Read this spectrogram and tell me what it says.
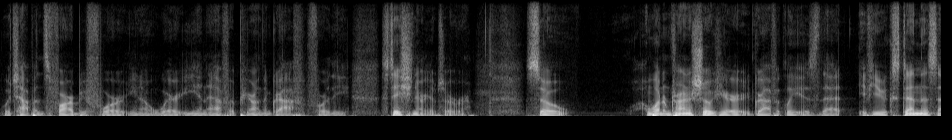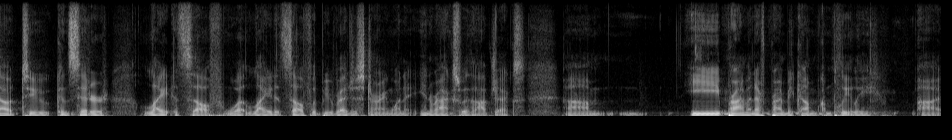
which happens far before, you know, where e and f appear on the graph for the stationary observer. So what I'm trying to show here graphically is that if you extend this out to consider light itself, what light itself would be registering when it interacts with objects, um, E prime and F prime become completely uh,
